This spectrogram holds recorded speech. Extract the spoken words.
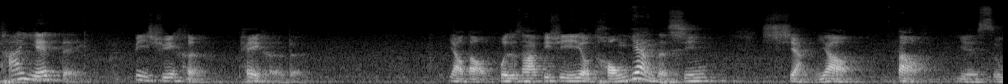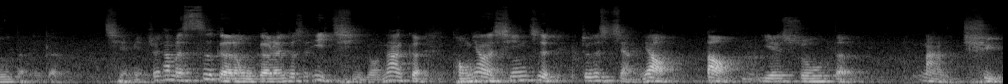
他也得必须很配合的要到，或者说他必须也有同样的心，想要到耶稣的那个前面。所以他们四个人、五个人就是一起有那个同样的心智，就是想要到耶稣的那里去，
